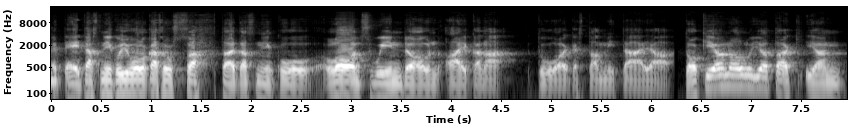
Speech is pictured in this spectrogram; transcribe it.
et ei tässä niin kuin julkaisussa tai tässä niin kuin launch windown aikana tuu oikeastaan mitään. Ja toki on ollut jotain ihan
